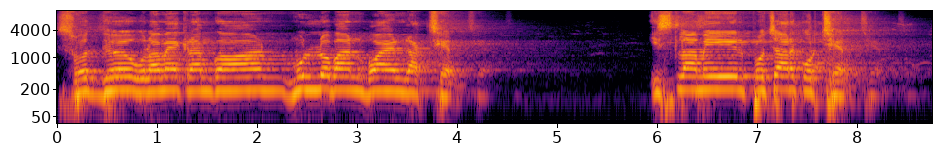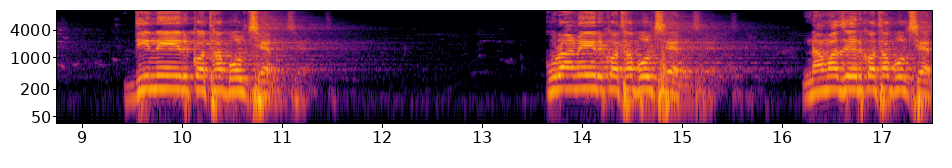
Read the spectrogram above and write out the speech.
শ্রদ্ধেয় ওলামায় ক্রামগণ মূল্যবান বয়ান রাখছেন। ইসলামের প্রচার করছেন। দিনের কথা বলছেন। কোরআনের কথা বলছেন। নামাজের কথা বলছেন।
